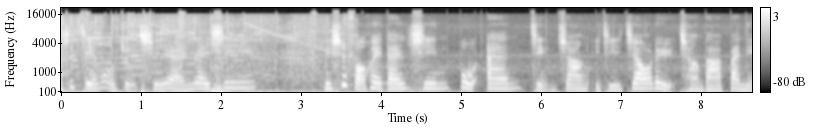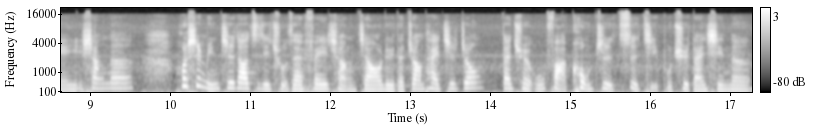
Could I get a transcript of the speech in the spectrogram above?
我是节目主持人瑞希。你是否会担心、不安、紧张以及焦虑长达半年以上呢？或是明知道自己处在非常焦虑的状态之中，但却无法控制自己不去担心呢？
